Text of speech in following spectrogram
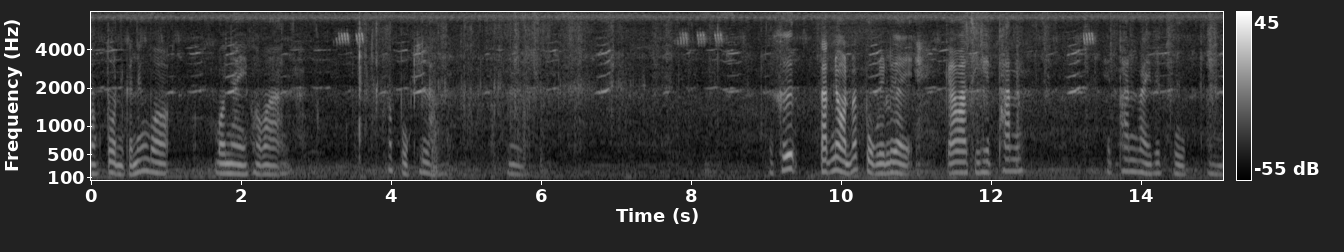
บางต้นก็ยังบ่บ่ใหญ่เพราะว่าเขาปลูกที่หลังนี่ก็คือตัดยอดมาปลูกเรื่อยๆกะว่าสิเห็ดพันธุ์เห็ดพันธุ์ไว้ไปปลูกอืม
